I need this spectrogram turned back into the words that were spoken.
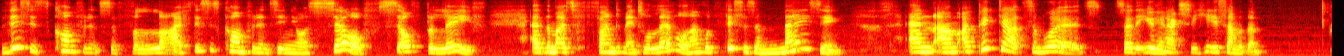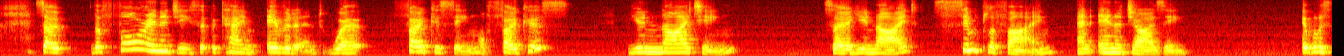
This is confidence for life. This is confidence in yourself, self belief at the most fundamental level. And I thought, this is amazing. And um, I picked out some words so that you yeah. can actually hear some of them. So the four energies that became evident were focusing or focus, uniting, so unite, simplifying, and energizing. It was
